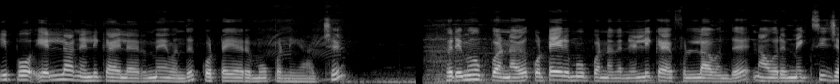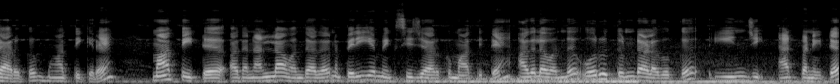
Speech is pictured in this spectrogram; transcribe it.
இப்போது எல்லா நெல்லிக்காயிலருமே வந்து கொட்டையை ரிமூவ் பண்ணியாச்சு. ரிமூவ் பண்ண கொட்டையை ரிமூவ் பண்ண அந்த நெல்லிக்காயை ஃபுல்லாக வந்து நான் ஒரு மிக்சி ஜாருக்கு மாற்றிக்கிறேன் மாற்றிட்டு அதை நல்லா வந்து அதை நான் பெரிய மிக்சி ஜாருக்கு மாற்றிட்டேன் அதில் வந்து ஒரு துண்டு அளவுக்கு இஞ்சி ஆட் பண்ணிவிட்டு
